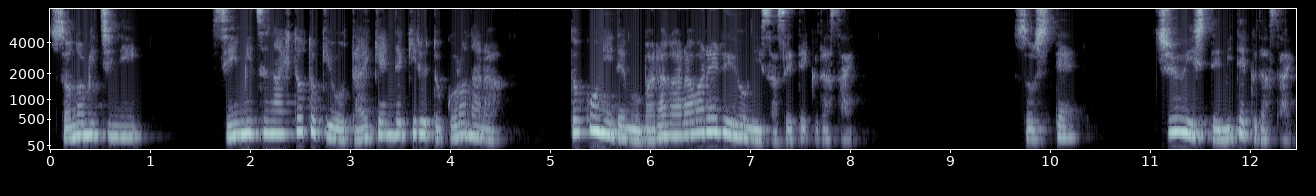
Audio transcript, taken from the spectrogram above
その道に親密なひとときを体験できるところなら、どこにでもバラが現れるようにさせてください。そして注意してみてください。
